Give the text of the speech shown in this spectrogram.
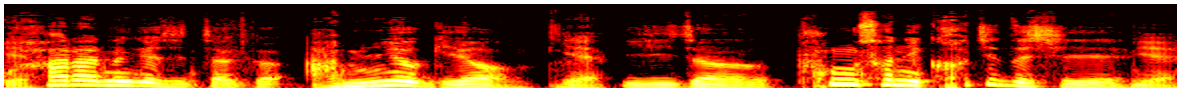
예. 화라는 게 진짜 그 압력이요. 예. 이저 풍선이 커지듯이 예.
